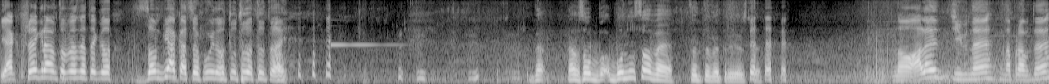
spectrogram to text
Jak przegram, to wezmę tego zombiaka, co płynął tu, tu, tutaj. Da, tam są bo- bonusowe centymetry jeszcze. No, ale dziwne, naprawdę.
